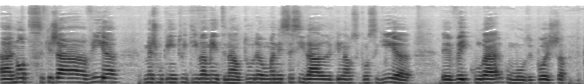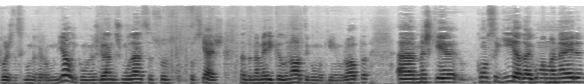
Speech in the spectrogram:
ah, note-se que já havia, mesmo que intuitivamente na altura, uma necessidade que não se conseguia eh, veicular, como depois, depois da Segunda Guerra Mundial e com as grandes mudanças so- sociais, tanto na América do Norte como aqui em Europa, ah, mas que conseguia de alguma maneira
